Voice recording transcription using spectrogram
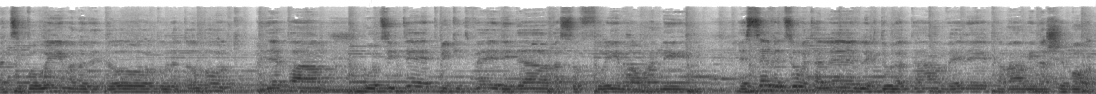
לציפורים הנודדות ולתרבות. מדי פעם הוא ציטט מכתבי ידידיו הסופרים האומנים, הסב את תשומת הלב לגדולתם ואלה כמה מן השמות.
